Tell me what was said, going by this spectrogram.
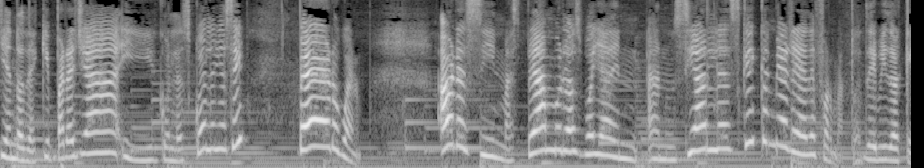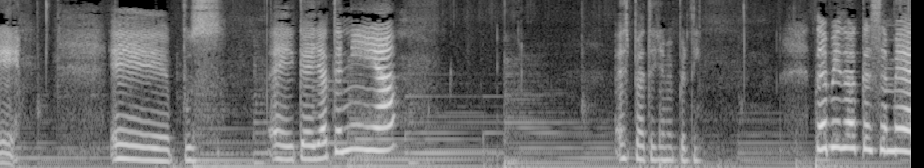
yendo de aquí para allá y con la escuela y así. Pero bueno, ahora sin más preámbulos voy a anunciarles que cambiaré de formato debido a que, eh, pues, el que ya tenía... Espérate, ya me perdí. Debido a que se me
